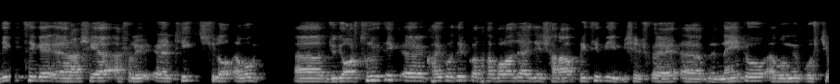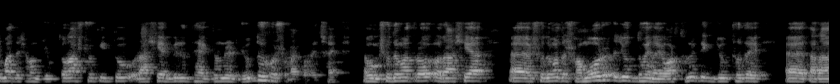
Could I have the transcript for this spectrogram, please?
দিক থেকে রাশিয়া আসলে ঠিক ছিল এবং যদি অর্থনৈতিক ক্ষয়ক্ষতির কথা বলা যায় যে সারা পৃথিবী, বিশেষ করে নেটো এবং পশ্চিমা দেশ এবং যুক্তরাষ্ট্র কিন্তু রাশিয়ার বিরুদ্ধে এক ধরনের যুদ্ধ ঘোষণা করেছে। এবং শুধুমাত্র রাশিয়া শুধুমাত্র সমর যুদ্ধই নয়, অর্থনৈতিক যুদ্ধতে তারা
